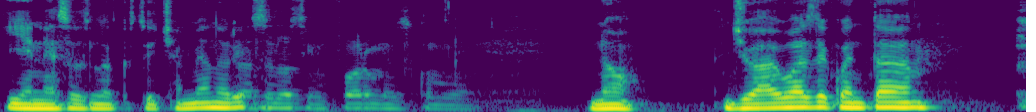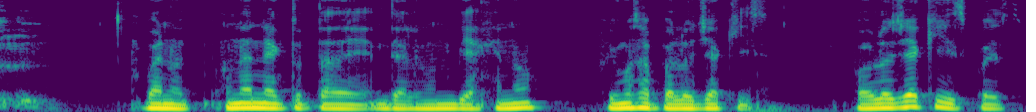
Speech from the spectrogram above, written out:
Y en eso es lo que estoy chambeando ahorita. haces los informes como... No, yo hago, haz de cuenta, bueno, una anécdota de, de algún viaje, ¿no? Fuimos a Pueblos Yaquis. Pueblos Yaquis, pues,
